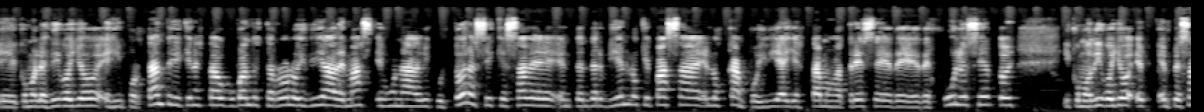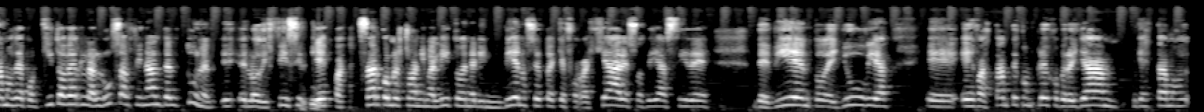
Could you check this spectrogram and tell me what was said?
eh, como les digo yo, es importante que quien está ocupando este rol hoy día además es una agricultora, así que sabe entender bien lo que pasa en los campos. Hoy día ya estamos a 13 de, julio, ¿cierto? Y como digo yo, eh, empezamos de a poquito a ver la luz al final del túnel, eh, lo difícil que es pasar con nuestros animalitos en el invierno, ¿cierto? Hay que forrajear esos días así de, viento, de lluvia, es bastante complejo, pero ya, ya estamos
